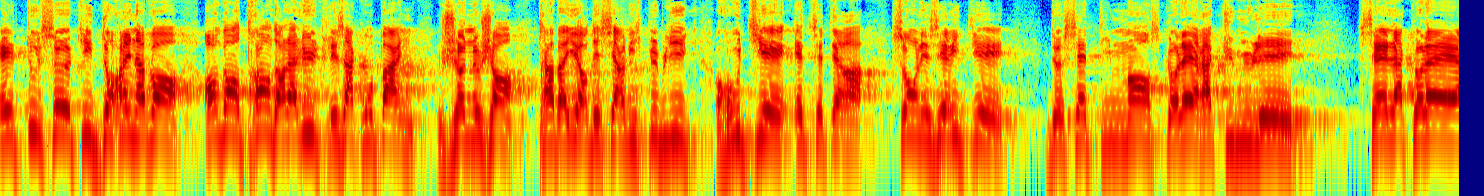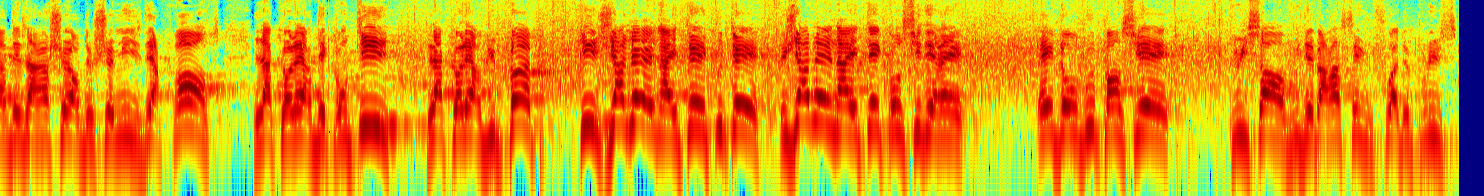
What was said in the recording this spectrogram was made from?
et tous ceux qui, dorénavant, en entrant dans la lutte, les accompagnent, jeunes gens, travailleurs des services publics, routiers, etc., sont les héritiers de cette immense colère accumulée. C'est la colère des arracheurs de chemises d'Air France, la colère des contis, la colère du peuple qui jamais n'a été écouté, jamais n'a été considéré et dont vous pensiez puissant vous débarrasser une fois de plus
